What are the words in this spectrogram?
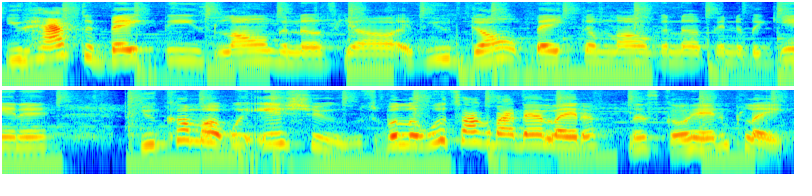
You have to bake these long enough, y'all. If you don't bake them long enough in the beginning, you come up with issues. But look, we'll talk about that later. Let's go ahead and plate.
